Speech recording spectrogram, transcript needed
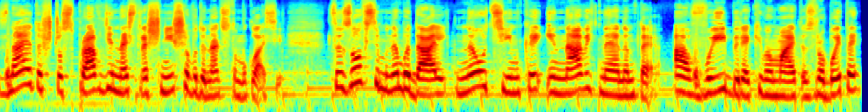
Знаєте, що справді найстрашніше в 11 класі? Це зовсім не медаль, не оцінки і навіть не НМТ, а вибір, який ви маєте зробити,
